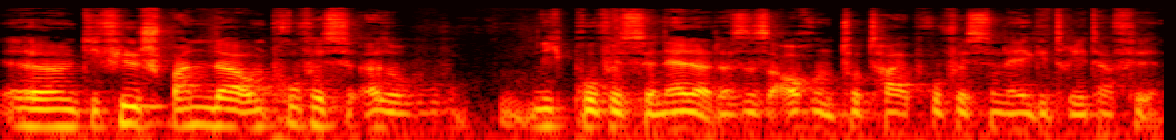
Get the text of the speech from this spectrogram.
äh, die viel spannender und professionell, also nicht professioneller, das ist auch ein total professionell gedrehter Film,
